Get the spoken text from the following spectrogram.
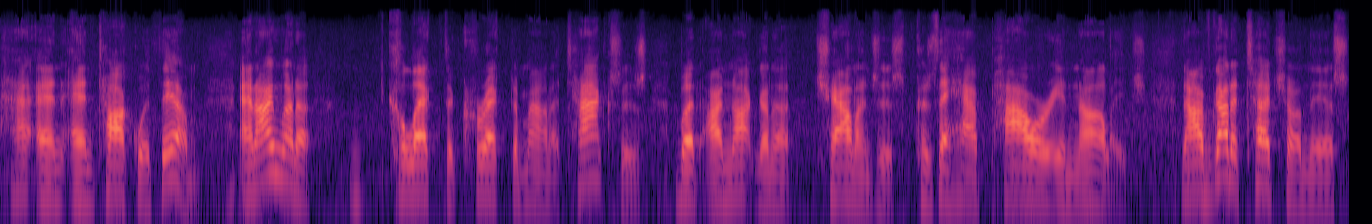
and, and talk with them. And I'm going to collect the correct amount of taxes, but I'm not going to challenge this because they have power in knowledge. Now, I've got to touch on this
